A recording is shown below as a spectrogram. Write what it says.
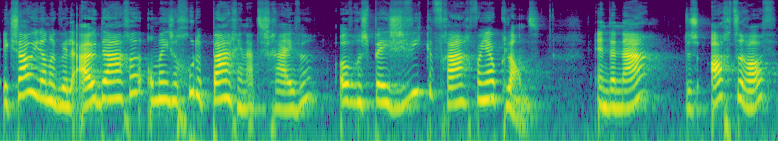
Ik zou je dan ook willen uitdagen om eens een goede pagina te schrijven over een specifieke vraag van jouw klant. En daarna, dus achteraf,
